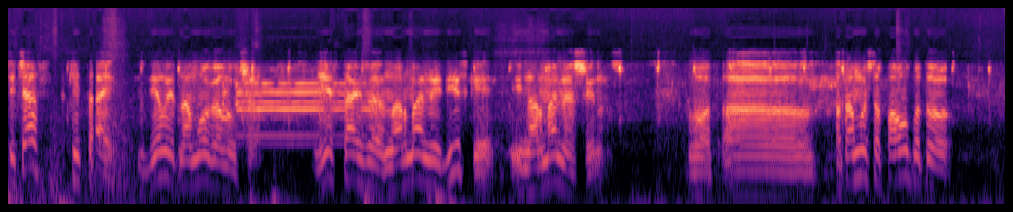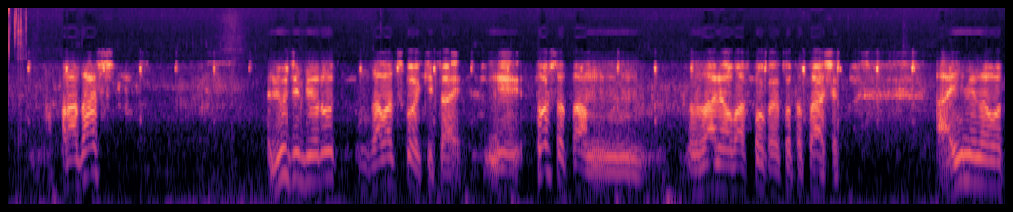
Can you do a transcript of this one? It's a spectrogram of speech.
Сейчас Китай делает намного лучше. Есть также нормальные диски и нормальная шина. Вот. Э, Потому что по опыту продаж люди берут заводской Китай. Не то, что там м, с Дальнего Востока кто-то тащит, а именно вот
